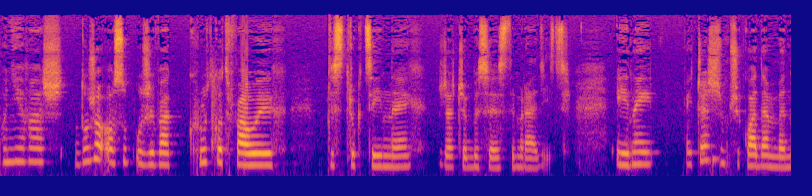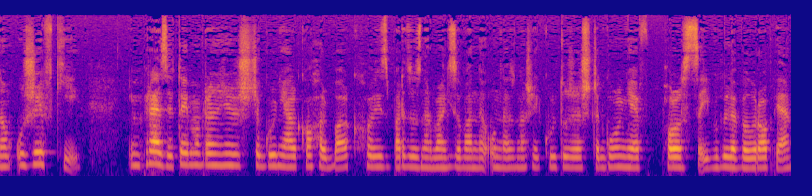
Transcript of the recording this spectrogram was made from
ponieważ dużo osób używa krótkotrwałych, destrukcyjnych rzeczy, by sobie z tym radzić. I naj, najczęstszym przykładem będą używki, imprezy. Tutaj mam wrażenie, że szczególnie alkohol, bo alkohol jest bardzo znormalizowany u nas w naszej kulturze, szczególnie w Polsce i w ogóle w Europie.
